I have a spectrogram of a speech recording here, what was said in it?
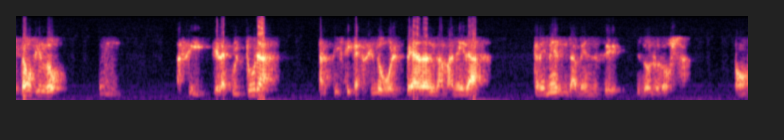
Estamos viendo así que la cultura artística está siendo golpeada de una manera tremendamente dolorosa. ¿no?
